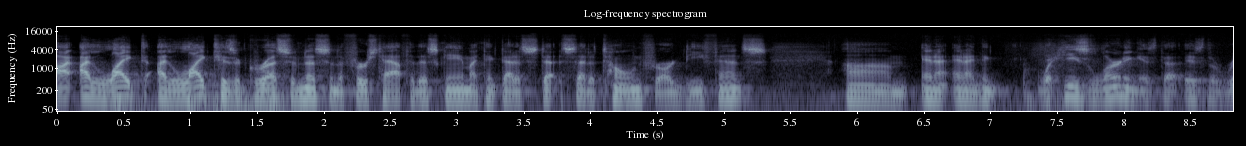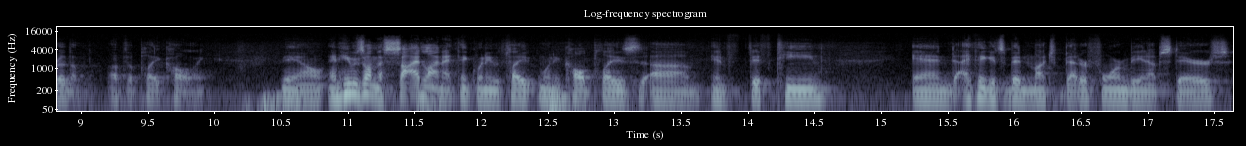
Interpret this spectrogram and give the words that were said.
I, I, liked I liked his aggressiveness in the first half of this game. I think that has set a tone for our defense, um, and I, and I think what he's learning is the is the rhythm of the play calling, you know. And he was on the sideline I think when he played when he called plays um, in 15, and I think it's been much better for him being upstairs.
